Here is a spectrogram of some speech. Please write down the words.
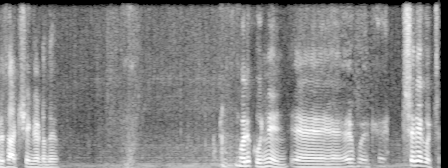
ഒരു സാക്ഷ്യം കേട്ടത്. ഒരു കുഞ്ഞ് ചെറിയ കൊച്ച.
